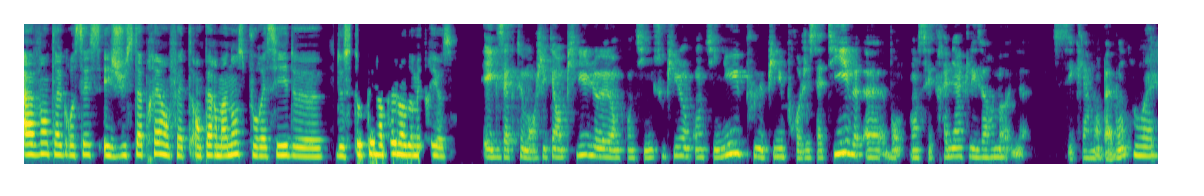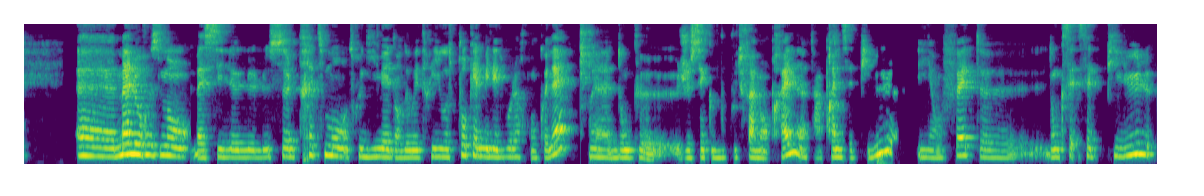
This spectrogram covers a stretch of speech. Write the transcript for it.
avant ta grossesse et juste après, en fait, en permanence pour essayer de, de stopper un peu l'endométriose. Exactement. J'étais en pilule en continu, sous pilule en continu, pilule progestative. bon, on sait très bien que les hormones c'est clairement pas bon. Ouais. Euh, malheureusement, bah, c'est le, seul traitement entre guillemets d'endométriose pour calmer les douleurs qu'on connaît. Euh, donc, euh, je sais que beaucoup de femmes en prennent, enfin prennent cette pilule. Et en fait, donc cette pilule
